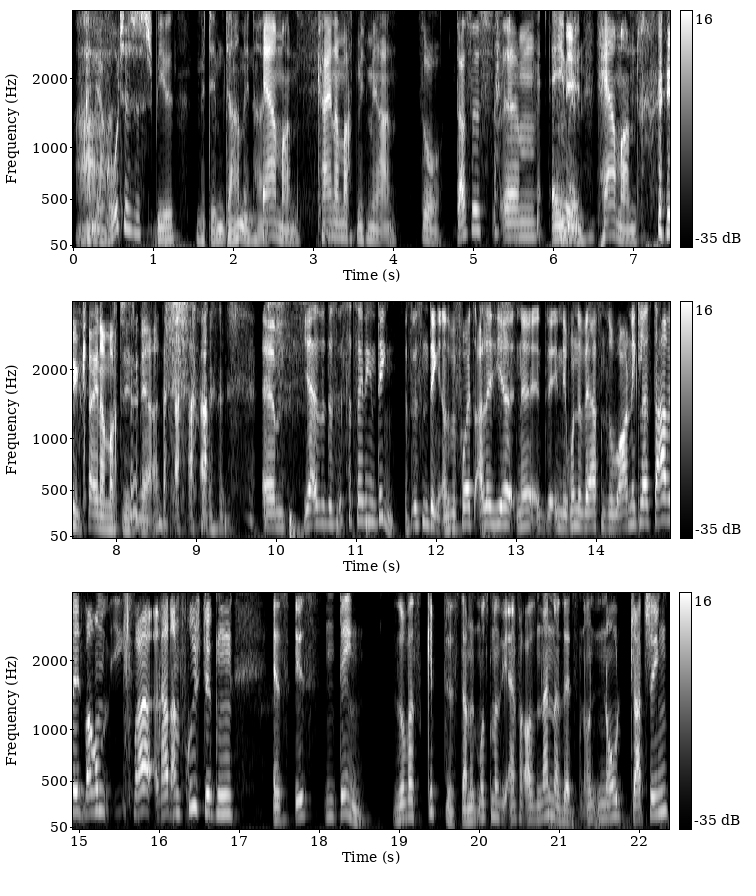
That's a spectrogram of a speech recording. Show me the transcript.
Ein erotisches Spiel mit dem Darminhalt. Hermann, keiner macht mich mehr an. So, das ist ähm, nee, Hermann. Keiner macht mich mehr an. ähm, ja, also das ist tatsächlich ein Ding. Es ist ein Ding. Also bevor jetzt alle hier ne, in die Runde werfen, so, wow, Niklas David, warum? Ich war gerade am Frühstücken. Es ist ein Ding. Sowas gibt es. Damit muss man sich einfach auseinandersetzen. Und no judging,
